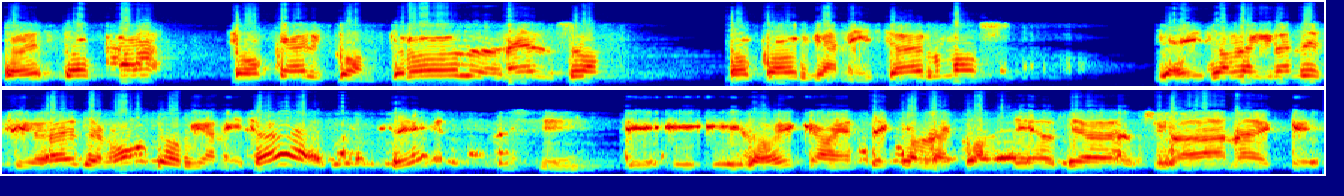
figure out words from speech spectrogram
entonces toca toca el control, Nelson, toca organizarnos, y ahí son las grandes ciudades del mundo organizadas, ¿sí? Sí. Y, y, lógicamente con la conciencia ciudadana de que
